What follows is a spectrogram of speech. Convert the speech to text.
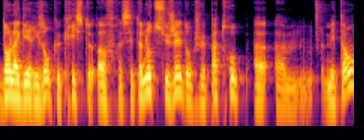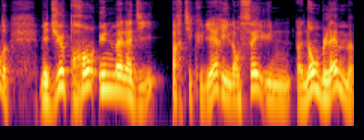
dans la guérison que Christ offre. C'est un autre sujet, donc je ne vais pas trop euh, euh, m'étendre, mais Dieu prend une maladie particulière, il en fait un emblème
